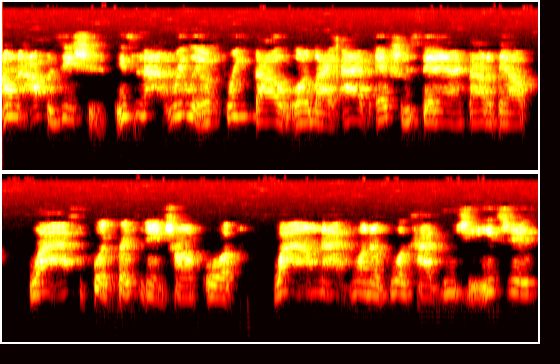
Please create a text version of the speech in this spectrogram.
on the opposition. It's not really a free thought or like I've actually sat down and thought about why I support President Trump or why I'm not going to boycott Gucci. It's just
